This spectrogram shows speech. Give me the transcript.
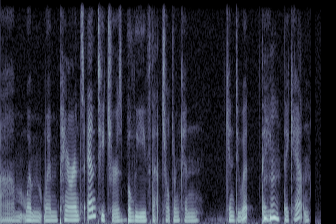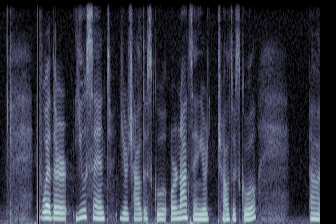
um, when when parents and teachers believe that children can can do it, they Mhm. they can. Whether you sent your child to school or not send your child to school, uh,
